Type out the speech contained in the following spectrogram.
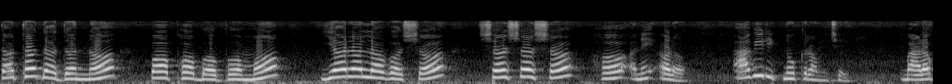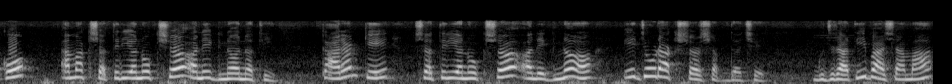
ત દ, ધ ન પ, ફ, બ ભ મ યર લ, વ, શ શ શ શ, હ અને અળ આવી રીતનો ક્રમ છે. બાળકો, આમાં ક્ષત્રિયનો ક્ષ અને જ્ઞ નથી. કારણ કે ક્ષત્રિયનો ક્ષ અને જ્ઞ એ જોડાક્ષર શબ્દ છે. ગુજરાતી ભાષામાં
